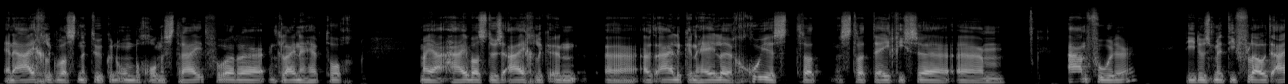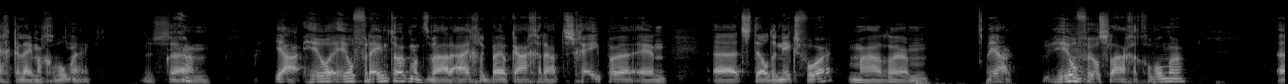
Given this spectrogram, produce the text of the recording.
En eigenlijk was het natuurlijk een onbegonnen strijd voor uh, een kleine hertog. Maar ja, hij was dus eigenlijk een, uh, uiteindelijk een hele goede stra strategische um, aanvoerder. Die dus met die vloot eigenlijk alleen maar gewonnen heeft. Dus um, ja, heel, heel vreemd ook, want het waren eigenlijk bij elkaar geraapte schepen. En uh, het stelde niks voor. Maar um, ja, heel veel slagen gewonnen. Uh,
